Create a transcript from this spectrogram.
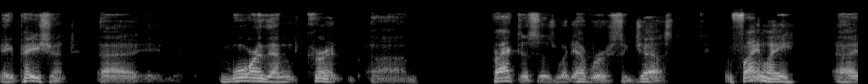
a patient uh, more than current um, practices would ever suggest. And finally, uh,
